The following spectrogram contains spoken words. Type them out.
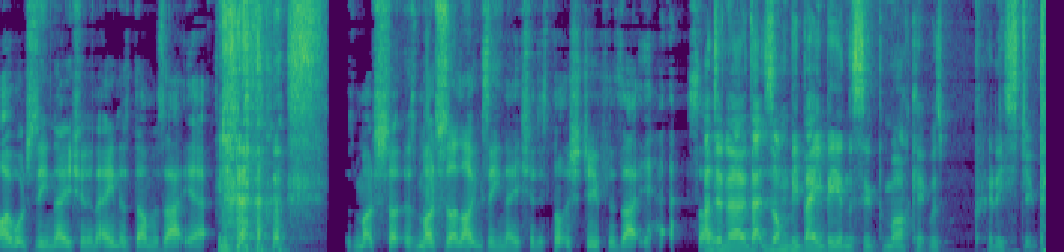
I watch Z Nation and it ain't as dumb as that yet. as much as much as I like Z Nation, it's not as stupid as that yet. So I don't know, that zombie baby in the supermarket was pretty stupid.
